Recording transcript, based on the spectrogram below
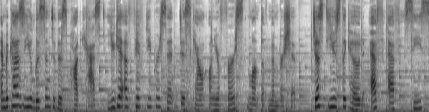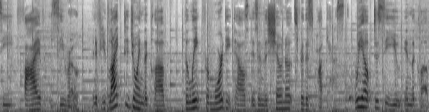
And because you listen to this podcast, you get a 50% discount on your first month of membership. Just use the code FFCC50. And if you'd like to join the club, the link for more details is in the show notes for this podcast. We hope to see you in the club.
